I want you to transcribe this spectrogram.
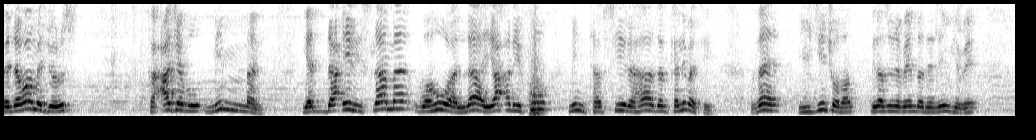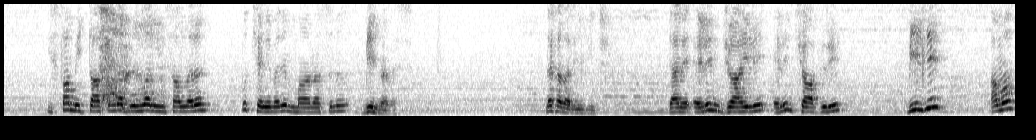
Ve devam ediyoruz. Fe acebu mimmen yedda'il İslam'e ve huve la ya'rifu min tefsiri hazel kelimeti. Ve ilginç olan biraz önce benim de dediğim gibi İslam iddiasında bulunan insanların bu kelimenin manasını bilmemesi. Ne kadar ilginç. Yani elin cahili, elin kafiri bildi ama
